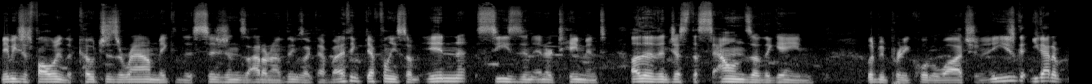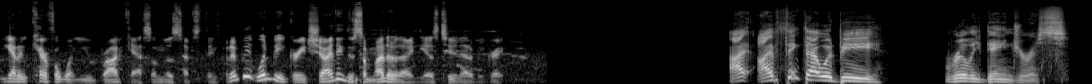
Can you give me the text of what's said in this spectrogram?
Maybe just following the coaches around making decisions i don't know things like that. But i think definitely some in season entertainment other than just the sounds of the game would be pretty cool to watch and you just, you got to you got to be careful what you broadcast on those types of things but it would be a great show i think there's some other ideas too that'd be great I, I think that would be really dangerous.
